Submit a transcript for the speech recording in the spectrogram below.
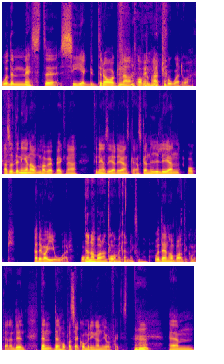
och det mest eh, segdragna av de här två då. Alltså den ena av de här bö- böckerna finansierade jag ganska, ganska nyligen och ja, det var i år. Och, Den har bara inte och- kommit än liksom. eller? och den har bara inte kommit än. Den, den, den hoppas jag kommer innan nyår faktiskt. Mhm. Ehm,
